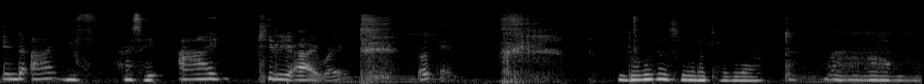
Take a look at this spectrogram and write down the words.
in the eye, you to say eye, kill your eye, right? okay. But what else do you want to talk about? Um,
